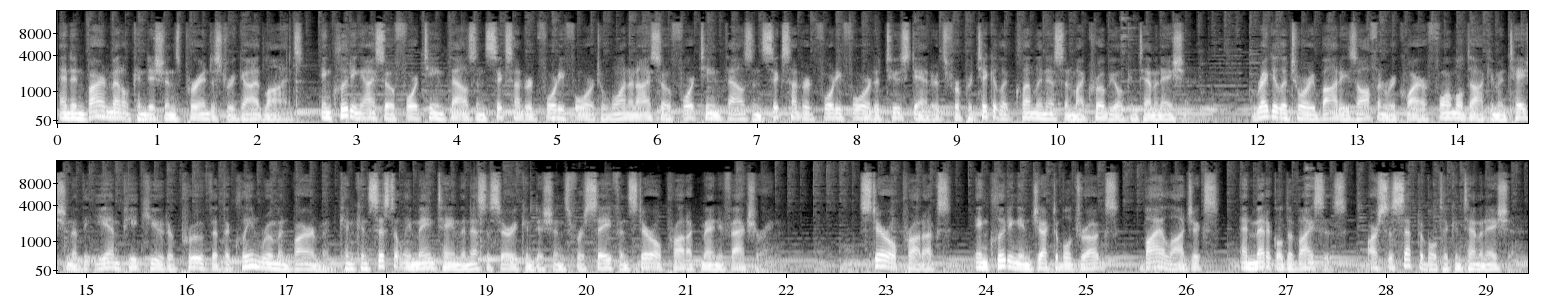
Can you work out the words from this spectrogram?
and environmental conditions per industry guidelines, including ISO 14644 1 and ISO 14644 2 standards for particulate cleanliness and microbial contamination. Regulatory bodies often require formal documentation of the EMPQ to prove that the cleanroom environment can consistently maintain the necessary conditions for safe and sterile product manufacturing. Sterile products, including injectable drugs, biologics, and medical devices, are susceptible to contamination.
